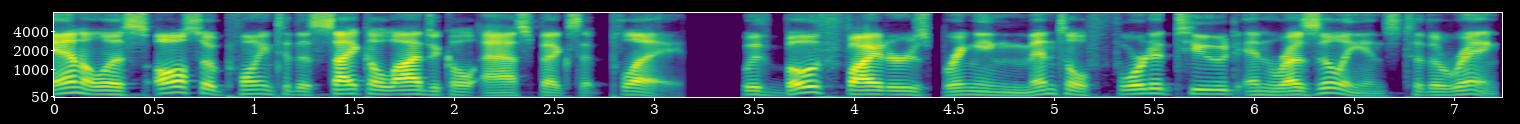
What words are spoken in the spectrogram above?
Analysts also point to the psychological aspects at play, with both fighters bringing mental fortitude and resilience to the ring.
